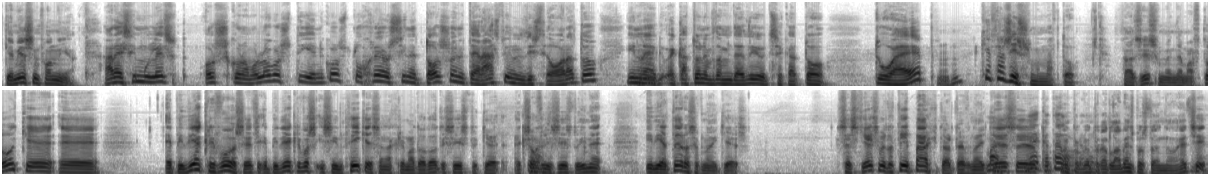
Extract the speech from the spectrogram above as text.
και μία συμφωνία. Άρα εσύ μου λες ως οικονομολόγος ότι γενικώς το χρέος είναι τόσο, είναι τεράστιο, είναι δυσθεώρατο, είναι 172% του ΑΕΠ και θα ζήσουμε με αυτό. Θα ζήσουμε ναι, με αυτό και ε, επειδή ακριβώς επειδή ακριβώς οι συνθήκες αναχρηματοδότησής του και εξόφλησής του είναι ιδιαίτερως ευνοϊκές. Σε σχέση με το τι υπάρχει τώρα, το ευνοϊκές. Μάλιστα. Ναι, κατάλαβα, το, το, κατάλαβα. το καταλαβαίνεις πώς το εννοώ, έτσι.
